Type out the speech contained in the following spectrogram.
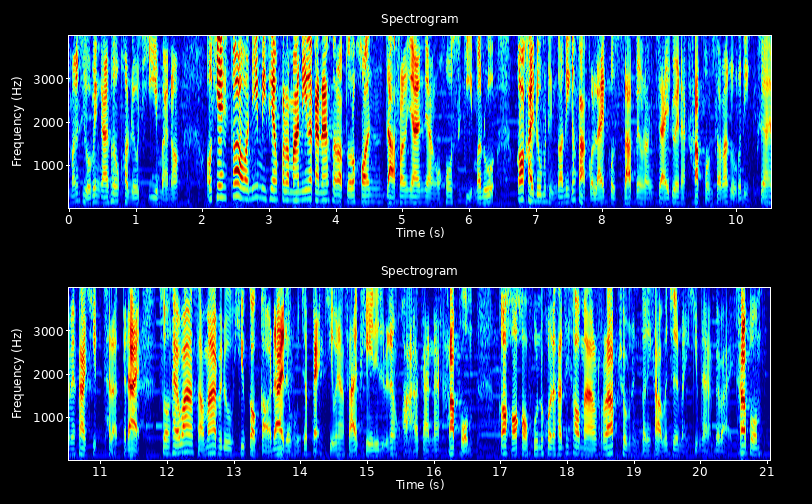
มันก็ถือว่าเป็นการเพิ่มความเร็วทีมอะเนาะ โอเค ก็วันนี้มีเพียงประมาณนี้แล้วกันนะสำหรับตัวละครดาบฟันยานอย่างโฮสกิมารุก็ใครดูมาถึงตอนนี้ก็ฝากกดไลค์กดซับเป็นกำลังใจด้วยนะครับผมสามารถกดกระดิ่งเพื่อให้ไม่พลาดคลิปถัดไปได้ ส่วนใครว่างสามารถไปดูคลิปเก่าๆได้เดี๋ยวผมจะแปะคลิปไว้ทางซ้ายเพลย์ไว้ทางขวาแล้วกันนะครับผมก็ขอขอบคุณทุกคนนะครับที่เข้ามารับชมถึงตอนนี้ครับไว้เจอกันใหม่คลิปหน้าบ๊ายบายครับผม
